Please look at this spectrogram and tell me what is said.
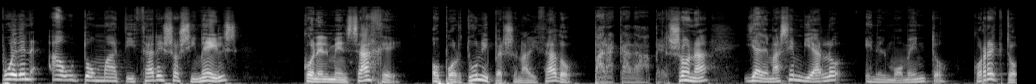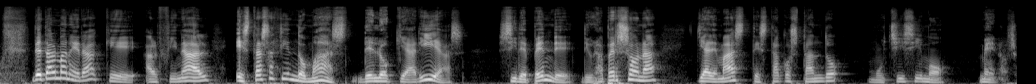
pueden automatizar esos emails con el mensaje oportuno y personalizado para cada persona y además enviarlo en el momento correcto. De tal manera que al final estás haciendo más de lo que harías si depende de una persona y además te está costando muchísimo menos.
